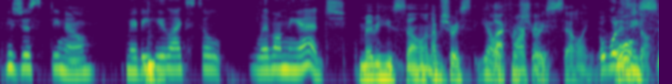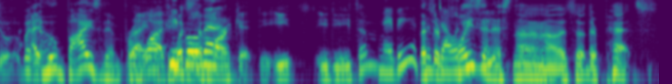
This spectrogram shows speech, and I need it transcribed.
He's just, you know, maybe he likes to live on the edge. Maybe he's selling. I'm them. sure he's yeah, Black for sure market. he's selling. But them. what is I he? just don't- But I- who buys them for right? what? Like, People what's the that- market? Do you eat? Do you eat them? Maybe it's but a they're delicacy. poisonous. No, no, though. no. That's a, they're pets.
